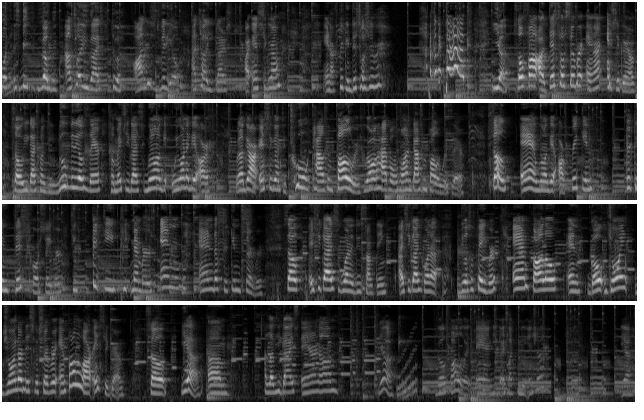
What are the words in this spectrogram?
It's me, Ludwig. I'll tell you guys to on this video. I tell you guys our Instagram and our freaking Discord server. I'm gonna be back. Yeah, so far our Discord server and our Instagram. So you guys gonna get new videos there. So make sure you guys we wanna get we wanna get our we wanna get our Instagram to 2,000 followers. We all have over 1,000 followers there. So and we wanna get our freaking freaking Discord server to 50 members and and the freaking server. So if you guys want to do something, if you guys want to do us a favor and follow and go join join our Discord server and follow our Instagram. So yeah, um, I love you guys and um, yeah, go follow it. And you guys like the new intro? Uh, yeah.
